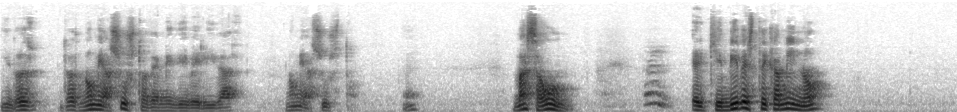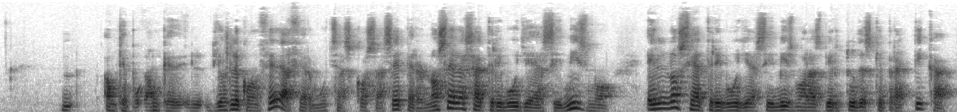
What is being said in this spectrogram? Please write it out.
Y entonces, entonces, no me asusto de mi debilidad, no me asusto. ¿eh? Más aún, el quien vive este camino, aunque, Dios le concede hacer muchas cosas, ¿eh? pero no se las atribuye a sí mismo. Él no se atribuye a sí mismo las virtudes que practica,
